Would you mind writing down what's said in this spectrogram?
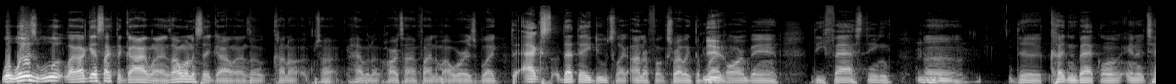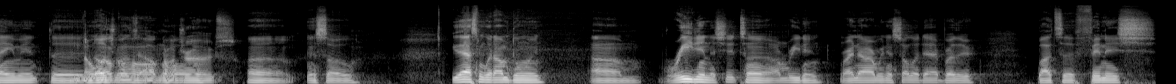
Well, what is what, like? I guess like the guidelines. I want to say guidelines. I'm kind of trying having a hard time finding my words. But like the acts that they do to like honor folks, right? Like the black Yeah. Mm-hmm. armband, the fasting, um, the cutting back on entertainment, the No, no, alcohol, drugs, alcohol, no drugs. Um, and so you ask me what I'm doing. Um, reading a shit ton. I'm reading right now. I'm reading Soledad Brother. About to finish.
